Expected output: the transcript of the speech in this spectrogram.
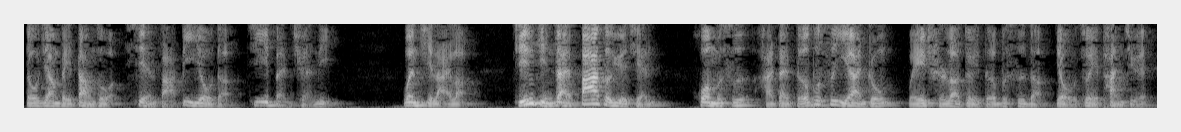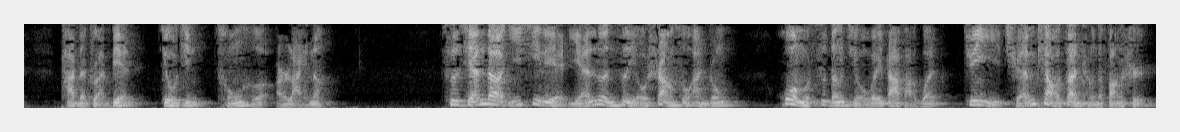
都将被当作宪法庇佑的基本权利。问题来了，仅仅在八个月前。霍姆斯还在德布斯一案中维持了对德布斯的有罪判决，他的转变究竟从何而来呢？此前的一系列言论自由上诉案中，霍姆斯等九位大法官均以全票赞成的方式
